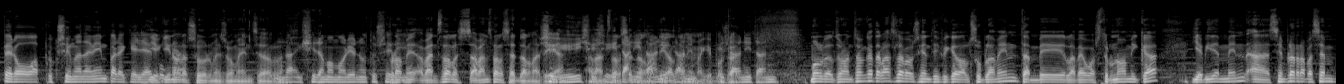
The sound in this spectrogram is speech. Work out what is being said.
però aproximadament per aquella i època. a quina hora surt més o menys? El... No, així de memòria no t'ho sé Però dir. abans de, les, abans de les 7 del matí, Sí, eh? sí, abans sí, de i les tant, 7 i del tant, matí i el tant, tenim aquí i posat. tant, i tant. Molt bé, el Joan Anton Català és la veu científica del suplement, també la veu astronòmica, i evidentment eh, sempre repassem,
